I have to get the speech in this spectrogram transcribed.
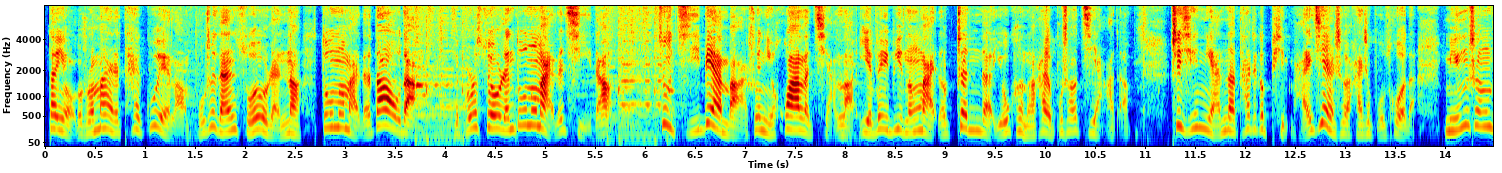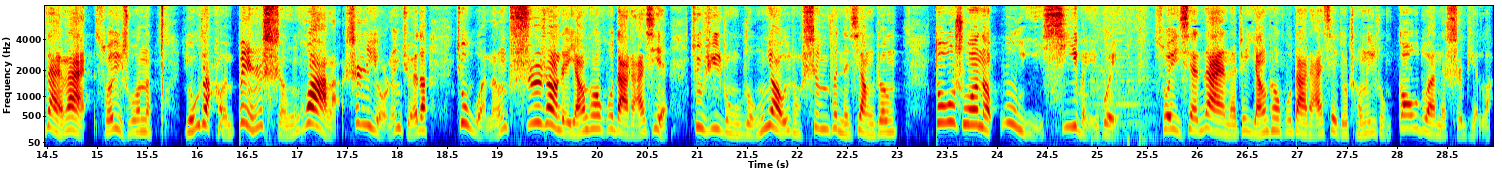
但有的时候卖的太贵了，不是咱所有人呢都能买得到的，也不是所有人都能买得起的。就即便吧，说你花了钱了，也未必能买到真的，有可能还有不少假的。这些年呢，它这个品牌建设还是不错的，名声在外，所以说呢，有点好像被人神化了，甚至有人觉得，就我能吃上这阳澄湖大闸蟹，就是一种荣耀，一种身份的象征。都说呢，物以稀为贵。所以现在呢，这阳澄湖大闸蟹就成了一种高端的食品了，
